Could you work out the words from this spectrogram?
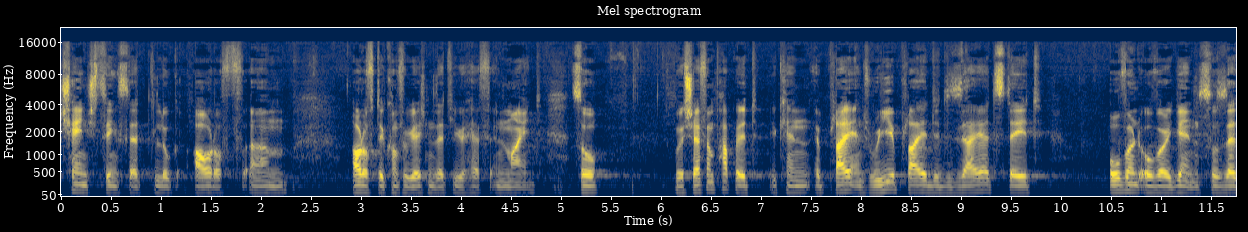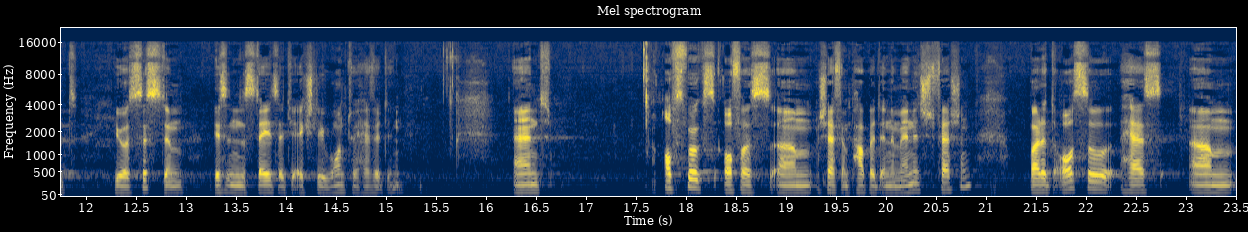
change things that look out of, um, out of the configuration that you have in mind. So With Chef and Puppet, you can apply and reapply the desired state over and over again so that your system is in the state that you actually want to have it in. And Opsworks offers um, Chef and Puppet in a managed fashion, but it also has um,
